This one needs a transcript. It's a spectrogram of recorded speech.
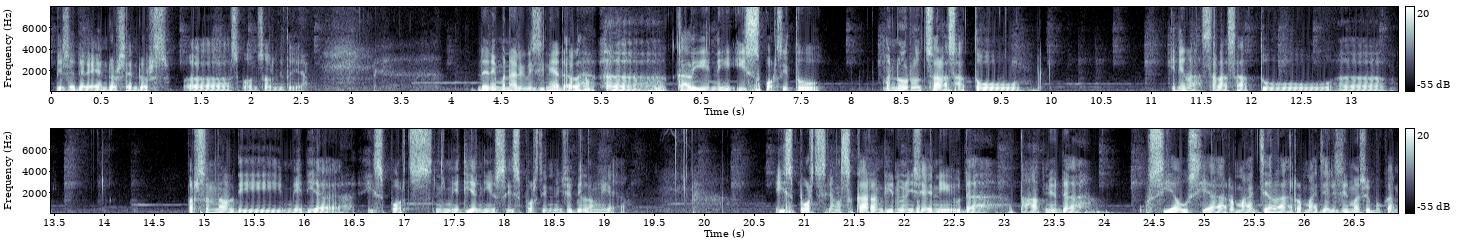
bisa dari endorse endorse uh, sponsor gitu ya dan yang menarik di sini adalah uh, kali ini e-sports itu menurut salah satu inilah salah satu uh, personal di media e-sports, di media news e-sports di Indonesia bilang ya e-sports yang sekarang di Indonesia ini udah tahapnya udah usia-usia remaja lah. Remaja di sini maksudnya bukan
